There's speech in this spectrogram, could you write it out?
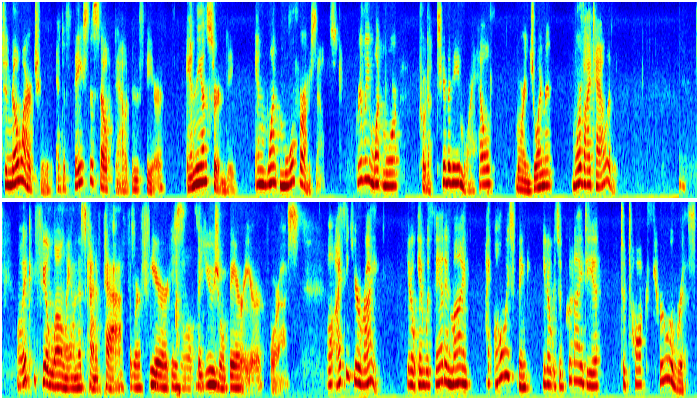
to know our truth and to face the self doubt and the fear and the uncertainty and want more for ourselves. Really want more productivity, more health, more enjoyment, more vitality. Well, it can feel lonely on this kind of path where fear is the usual barrier for us. Well, I think you're right. You know, and with that in mind, I always think, you know, it's a good idea to talk through a risk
